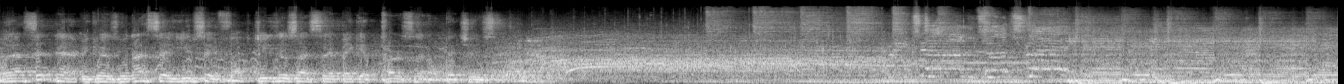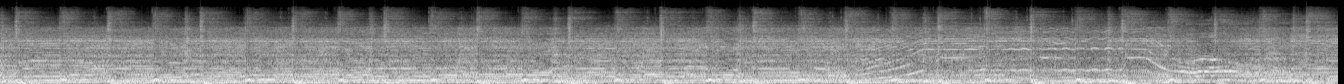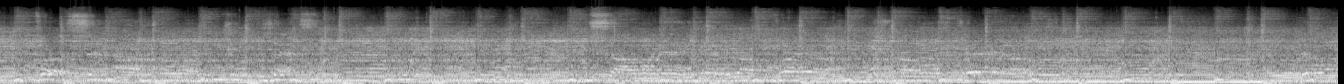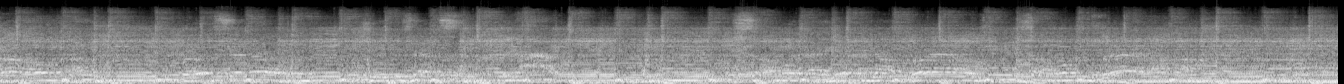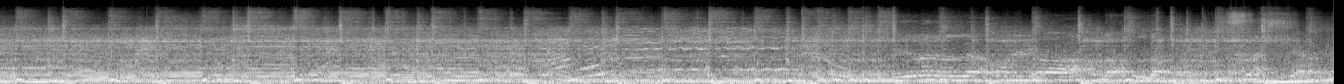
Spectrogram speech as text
Well, that's it then, because when I say you say fuck Jesus, I say make it personal, bitches.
